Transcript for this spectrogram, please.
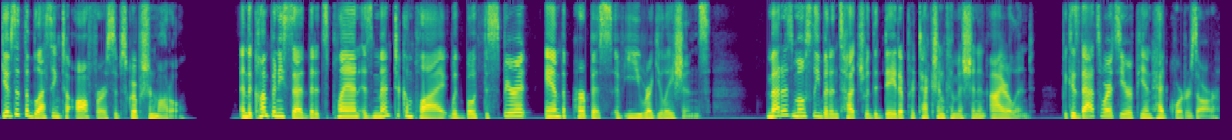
gives it the blessing to offer a subscription model. And the company said that its plan is meant to comply with both the spirit and the purpose of EU regulations. Meta's mostly been in touch with the Data Protection Commission in Ireland because that's where its European headquarters are.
